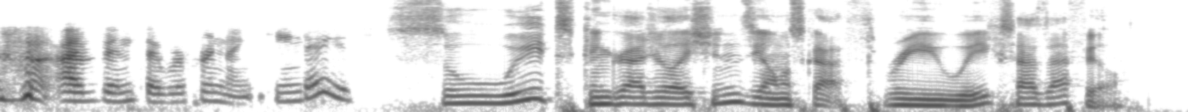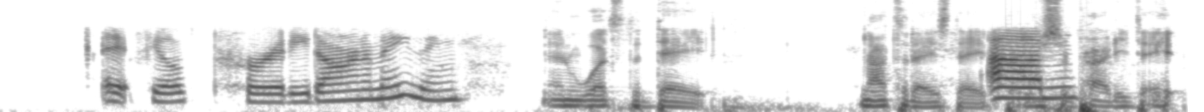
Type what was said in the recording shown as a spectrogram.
I've been sober for 19 days. Sweet. Congratulations. You almost got three weeks. How's that feel? It feels pretty darn amazing. And what's the date? Not today's date, but um, your sobriety date.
